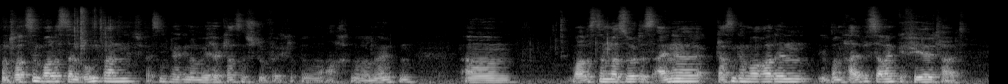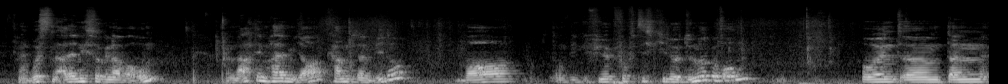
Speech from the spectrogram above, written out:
und trotzdem war das dann irgendwann, ich weiß nicht mehr genau in welcher Klassenstufe, ich glaube in der 8. oder 9. Ähm, war das dann mal so, dass eine Klassenkameradin über ein halbes Jahr lang gefehlt hat. Dann wussten alle nicht so genau warum. Und nach dem halben Jahr kam die dann wieder, war irgendwie gefühlt 50 Kilo dünner geworden. Und ähm, dann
